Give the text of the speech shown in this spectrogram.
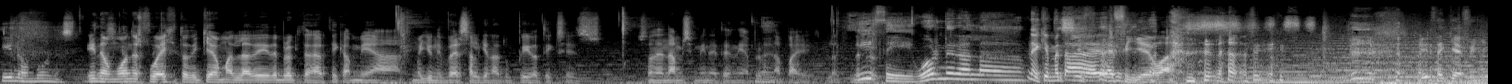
Είναι ο μόνος. Είναι ο μόνος που έχει το δικαίωμα, δηλαδή δεν πρόκειται να έρθει καμία ας πούμε, Universal για να του πει ότι ξέρεις, στον 1,5 μήνα η ταινία πρέπει Ναι. να πάει. στην πλατφόρμα. Δεν Ήρθε η Warner, αλλά. ναι, και μετά Εσύ- έφυγε ο άλλος. Ήρθε και έφυγε.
